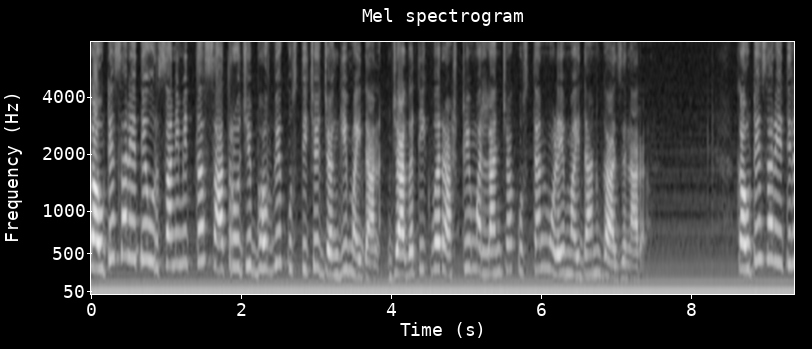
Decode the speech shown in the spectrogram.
कवटेसर येथे उर्सानिमित्त सात रोजी भव्य कुस्तीचे जंगी मैदान जागतिक व राष्ट्रीय मल्लांच्या कुस्त्यांमुळे मैदान गाजणार. कवटेसर येथील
